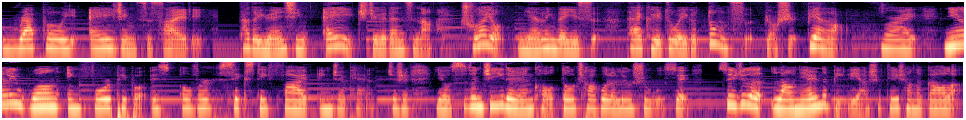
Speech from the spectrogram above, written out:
rapidly aging society，它的原型 age 这个单词呢，除了有年龄的意思，它还可以作为一个动词，表示变老。Right, nearly one in four people is over sixty-five in Japan，就是有四分之一的人口都超过了六十五岁，所以这个老年人的比例啊是非常的高了。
